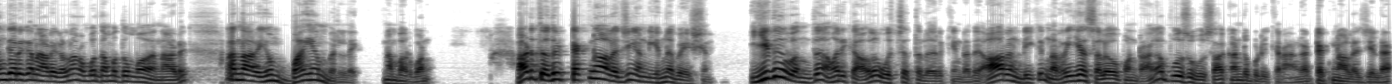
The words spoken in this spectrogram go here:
அங்கே இருக்க நாடுகள்லாம் ரொம்ப தமத்துவ நாடு. அதனாலையும் பயம் இல்லை நம்பர் ஒன் அடுத்தது டெக்னாலஜி அண்ட் இன்னோவேஷன் இது வந்து அமெரிக்காவில் உச்சத்தில் இருக்கின்றது. ஆர்என்டிக்கு நிறைய செலவு பண்ணுறாங்க புதுசு புதுசாக கண்டுபிடிக்கிறாங்க டெக்னாலஜியில்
